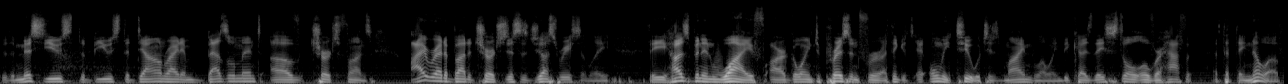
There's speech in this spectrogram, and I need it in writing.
through the misuse, the abuse, the downright embezzlement of church funds? I read about a church, this is just recently. The husband and wife are going to prison for, I think it's only two, which is mind blowing because they stole over half, that they know of,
